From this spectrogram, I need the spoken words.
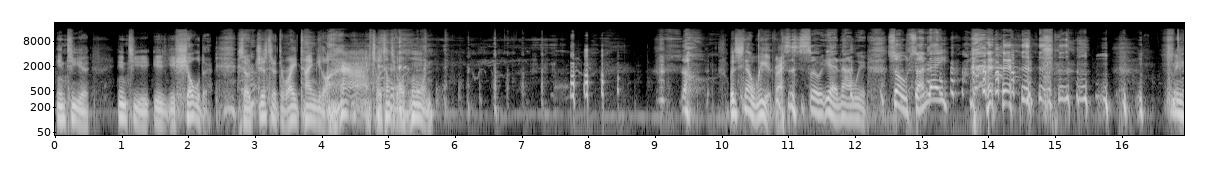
into your into your, your, your shoulder. So just at the right time, you go. So it sounds like a horn. So, But it's not weird, right? so yeah, not weird. So Sunday, Any,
